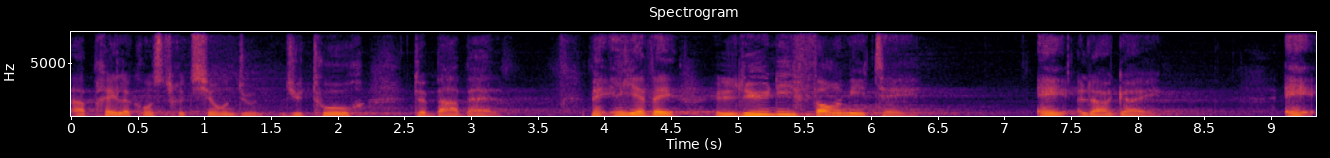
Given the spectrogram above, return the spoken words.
après la construction du, tour de Babel. Mais il y avait l'uniformité et l'orgueil. Et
